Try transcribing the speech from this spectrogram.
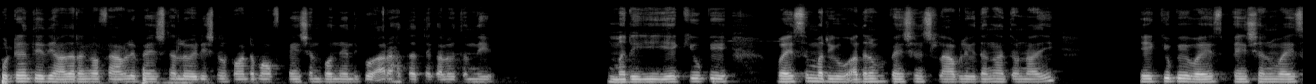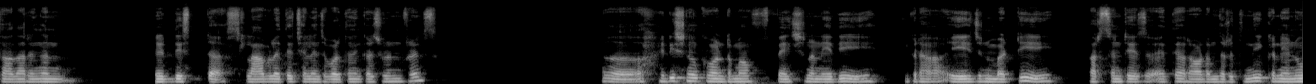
పుట్టిన తేదీ ఆధారంగా ఫ్యామిలీ పెన్షనర్లు అడిషనల్ క్వాంటమ్ ఆఫ్ పెన్షన్ పొందేందుకు అర్హత కలుగుతుంది. మరి ఈ ఏక్యూపీ వయసు మరియు అదనపు పెన్షన్ స్లాబ్‌లు ఈ విధంగా అయితే ఉన్నాయి. ఏక్యూపీ వయసు పెన్షన్ వయసు ఆధారంగా నిర్దిష్ట స్లాబ్‌లు అయితే చెల్లించబడుతుంది. ఇక్కడ చూడండి friends. Additional quantum of pension అనేది ఇక్కడ ఏజ్‌ని బట్టి పర్సెంటేజ్ అయితే రావడం జరుగుతుంది. ఇక్కడ నేను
